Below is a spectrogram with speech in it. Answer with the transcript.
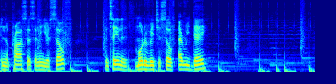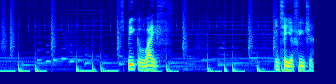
in the process, and in yourself. Continue to motivate yourself every day. Speak life into your future.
